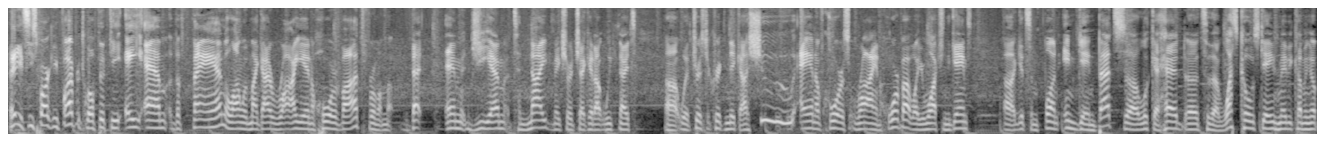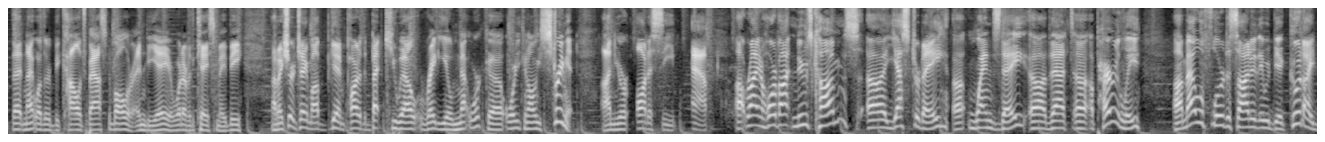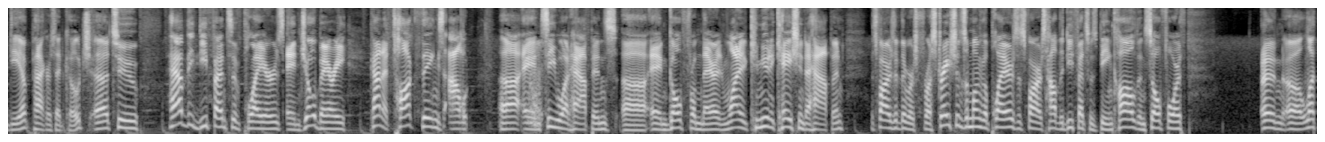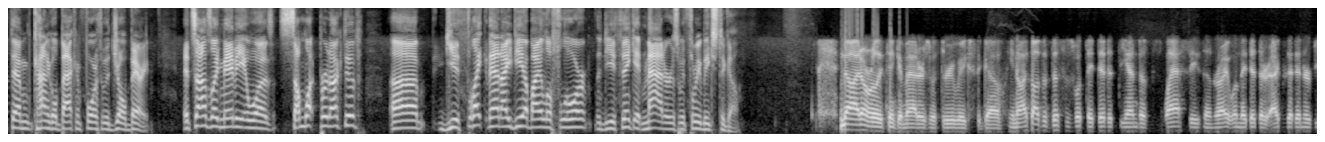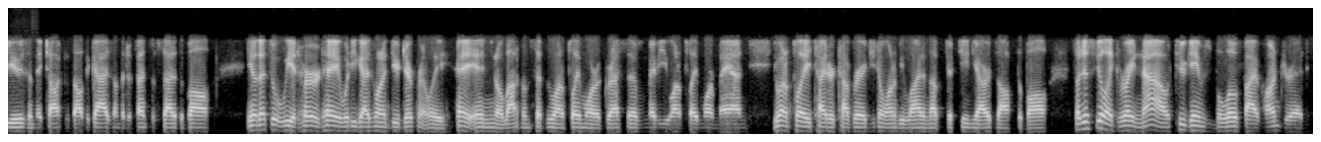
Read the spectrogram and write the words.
Hey, it's C Sparky Fifer, 1250 AM The Fan, along with my guy Ryan Horvat from BetMGM tonight. Make sure to check it out weeknights uh, with Trista Crick, Nick Ashu, and of course Ryan Horvat while you're watching the games. Uh, get some fun in-game bets. Uh, look ahead uh, to the West Coast games maybe coming up that night, whether it be college basketball or NBA or whatever the case may be. Uh, make sure to check them out. Again, part of the BetQL Radio Network, uh, or you can always stream it on your Audacy app. Uh, Ryan Horvat, news comes yesterday, Wednesday, that apparently Matt LaFleur decided it would be a good idea, Packers head coach, to have the defensive players and Joe Barry kind of talk things out uh, and see what happens uh, and go from there and wanted communication to happen as far as if there was frustrations among the players, as far as how the defense was being called and so forth, and uh, let them kind of go back and forth with Joe Barry. It sounds like maybe it was somewhat productive. Uh, do you like that idea by LaFleur? Do you think it matters with three weeks to go? No, I don't really think it matters with three weeks to go. You know, I thought that this is what they did at the end of last season, right? When they did their exit interviews and they talked with all the guys on the defensive side of the ball. You know, that's what we had heard. Hey, what do you guys want to do differently? Hey, and, you know, a lot of them said we want to play more aggressive. Maybe you want to play more man. You want to play tighter coverage. You don't want to be lining up 15 yards off the ball. So I just feel like right now, two games below 500,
